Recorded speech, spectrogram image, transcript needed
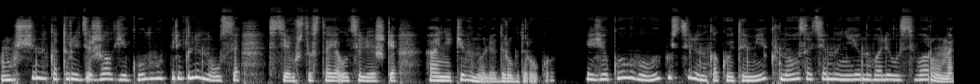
Мужчина, который держал ей голову, переглянулся с тем, что стоял у тележки, они кивнули друг другу. Ее голову выпустили на какой-то миг, но затем на нее навалилась ворона.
